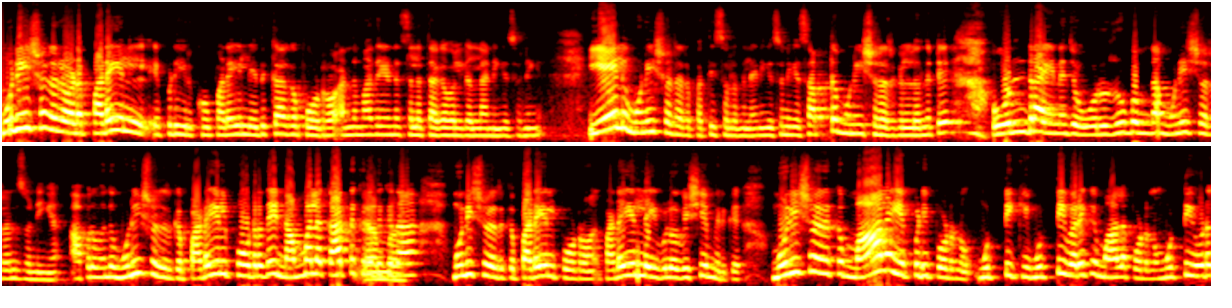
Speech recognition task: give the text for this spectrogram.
முனீஸ்வரரோட படையல் எப்படி இருக்கும்? படையல் எதுக்காக போடுறோம்? அந்த மாதிரியான சில தகவல்கள்லாம் நீங்க சொன்னீங்க. ஏழு முனீஸ்வரரை பத்தி சொல்லுங்களேன். நீங்க சொன்னீங்க சப்த முனீஸ்வரர்கள் வந்துட்டு ஒன்றா இணைஞ்ச ஒரு ரூபம் தான் முனீஸ்வரர்னு சொன்னீங்க. அப்புறம் வந்து முனீஸ்வரருக்கு படையல் போடுறதே நம்மளை காத்துக்கிறதுக்கு தான் முனீஸ்வரருக்கு படையல் போடுறோம். படையல்ல இவ்வளவு விஷயம் இருக்கு. முனீஸ்வரருக்கு மாலை எப்படி போடணும்? முட்டிக்கு முட்டி வரைக்கும் மாலை போடணும். முட்டியோட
